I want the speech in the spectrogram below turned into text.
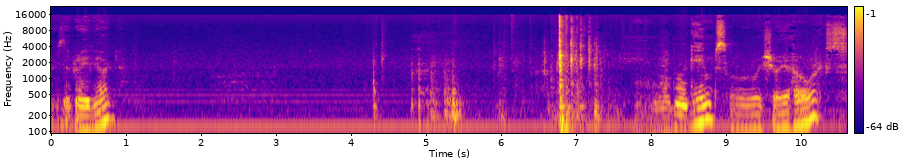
There's the graveyard. Do a game, so we show you how it works.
